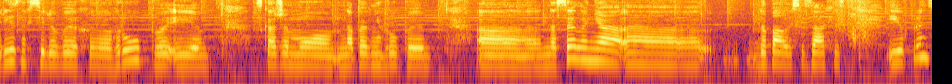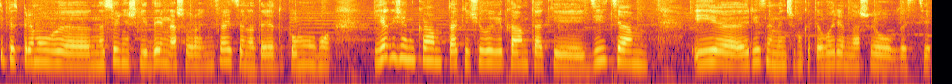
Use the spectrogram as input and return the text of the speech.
різних цільових е, груп і, скажімо, на певні групи е, населення додався захист. І, в принципі, спрямовує на сьогоднішній день наша організація надає допомогу як жінкам, так і чоловікам, так і дітям і різним іншим категоріям нашої області.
